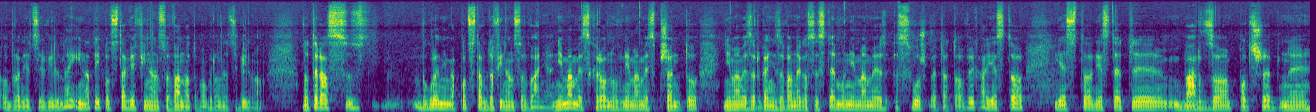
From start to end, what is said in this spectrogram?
obronie cywilnej i na tej podstawie finansowano tą obronę cywilną. No teraz w ogóle nie ma podstaw do finansowania. Nie mamy schronów, nie mamy sprzętu, nie mamy zorganizowanego systemu, nie mamy służb etatowych, a jest to, jest to niestety bardzo potrzebny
